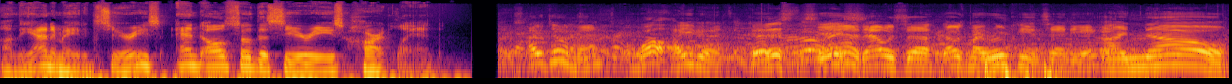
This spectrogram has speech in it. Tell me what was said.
on the animated series, and also the series Heartland. How you doing, man? Well, how you doing? Good. This, this Yeah, is. that was uh, that was my rookie in San Diego. I know.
